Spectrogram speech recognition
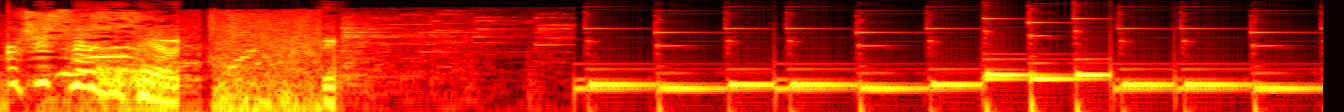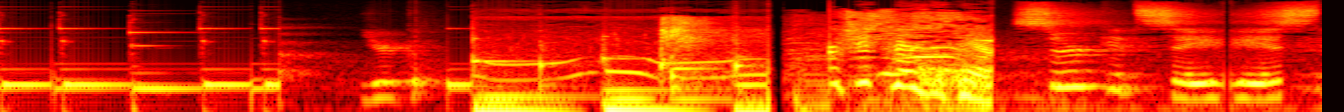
Purchase necessary. Your Purchase necessary. circuit save is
